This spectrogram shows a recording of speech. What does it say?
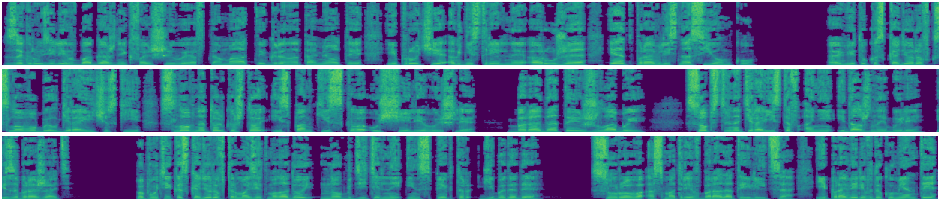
загрузили в багажник фальшивые автоматы, гранатометы и прочее огнестрельное оружие и отправились на съемку. А вид у каскадеров, к слову, был героический, словно только что из панкистского ущелья вышли. Бородатые жлобы. Собственно, террористов они и должны были изображать. По пути каскадеров тормозит молодой, но бдительный инспектор ГИБДД. Сурово осмотрев бородатые лица и проверив документы,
